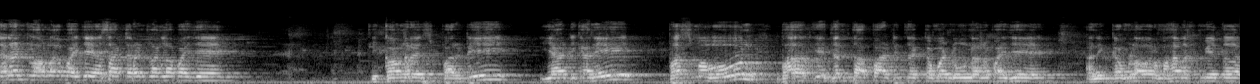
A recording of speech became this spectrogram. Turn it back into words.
करंट लावला पाहिजे असा करंट लागला पाहिजे की काँग्रेस पार्टी या ठिकाणी भस्म होऊन भारतीय जनता पार्टीचं कमंड उडणार पाहिजे. आणि कमळावर महालक्ष्मी येतं.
